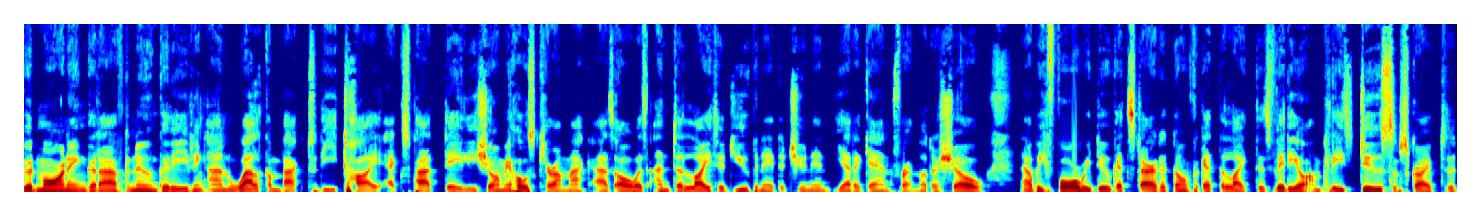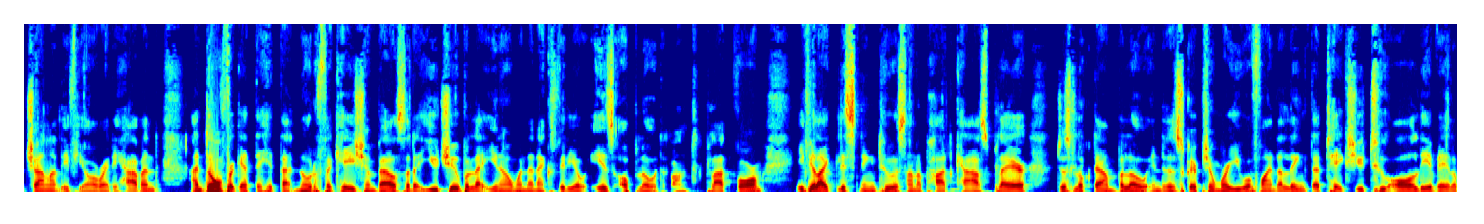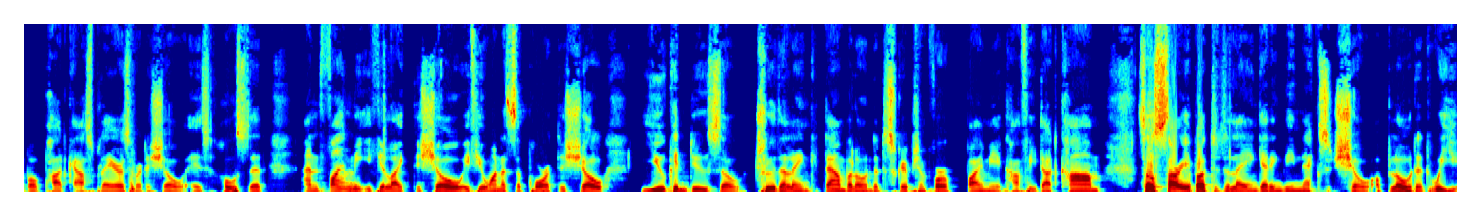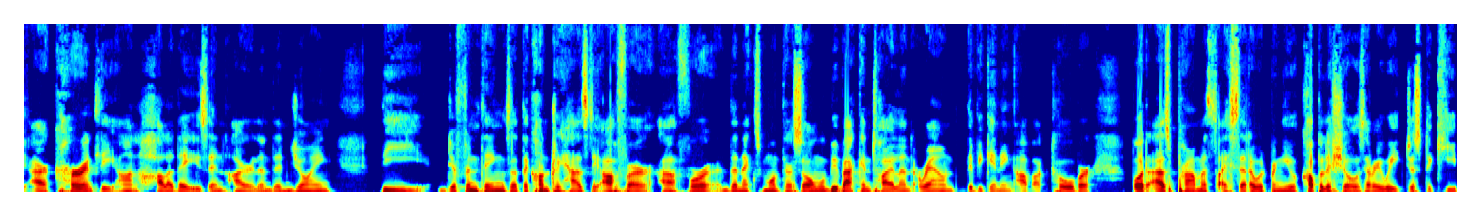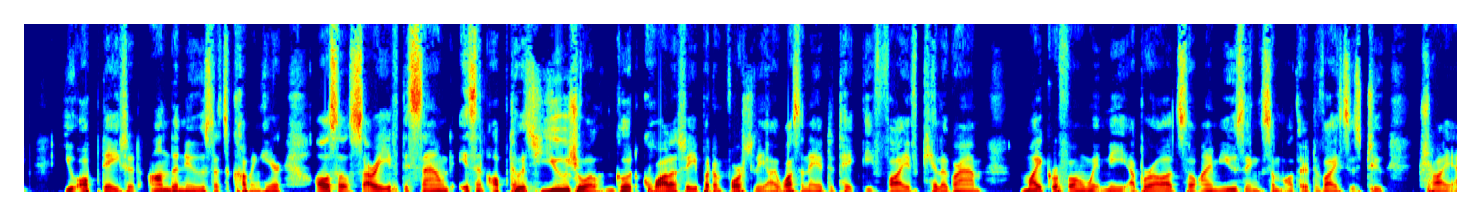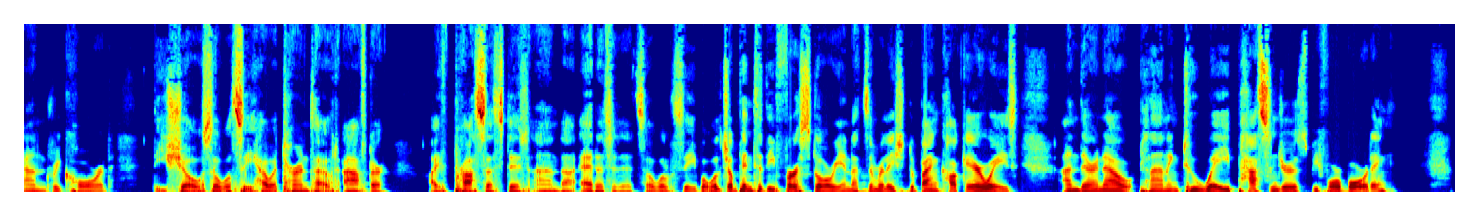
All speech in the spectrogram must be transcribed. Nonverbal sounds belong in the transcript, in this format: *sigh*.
Good morning, good afternoon, good evening, and welcome back to the Thai Expat Daily Show. I'm your host, Kieran Mack, as always, and delighted you've been able to tune in yet again for another show. Now, before we do get started, don't forget to like this video and please do subscribe to the channel if you already haven't. And don't forget to hit that notification bell so that YouTube will let you know when the next video is uploaded onto the platform. If you like listening to us on a podcast player, just look down below in the description where you will find a link that takes you to all the available podcast players where the show is hosted. And finally, if you like the show, if you want to support the show, you can do so through the link down below in the description for buymeacoffee.com. So sorry about the delay in getting the next show uploaded. We are currently on holidays in Ireland, enjoying the different things that the country has to offer uh, for the next month or so. And we'll be back in Thailand around the beginning of October. But as promised, I said I would bring you a couple of shows every week just to keep you updated on the news that's coming here. Also, sorry if the sound isn't up to its usual good quality, but unfortunately I wasn't able to take the five kilogram microphone with me abroad. So I'm using some other devices to try and record the show. So we'll see how it turns out after I've processed it and uh, edited it. So we'll see. But we'll jump into the first story, and that's in relation to Bangkok Airways. And they're now planning to weigh passengers before boarding.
